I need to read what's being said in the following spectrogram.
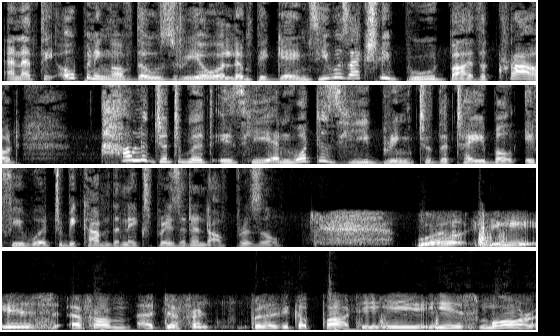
and at the opening of those Rio Olympic Games, he was actually booed by the crowd. How legitimate is he, and what does he bring to the table if he were to become the next president of Brazil? Well, he is uh, from a different political party. He he is more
